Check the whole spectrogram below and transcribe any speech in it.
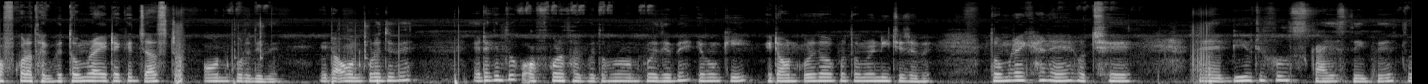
অফ করা থাকবে। তোমরা এটাকে জাস্ট অন করে দেবে। এটা অন করে দেবে। এটা কিন্তু অফ করা থাকবে, তোমরা অন করে দেবে এবং কি? এটা অন করে দেওয়ার পর তোমরা নিচে যাবে। তোমরা এখানে হচ্ছে বিউটিফুল স্কাইস দেখবে। তো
